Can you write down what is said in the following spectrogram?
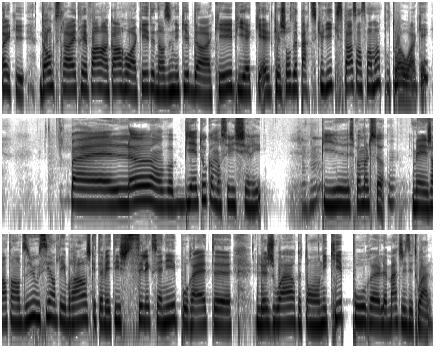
OK. Donc, tu travailles très fort encore au hockey, tu es dans une équipe de hockey, puis il y a quelque chose de particulier qui se passe en ce moment pour toi au hockey? Ben, là, on va bientôt commencer les séries. Puis euh, c'est pas mal ça. Mais j'ai entendu aussi entre les branches que tu avais été sélectionné pour être euh, le joueur de ton équipe pour euh, le match des étoiles.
